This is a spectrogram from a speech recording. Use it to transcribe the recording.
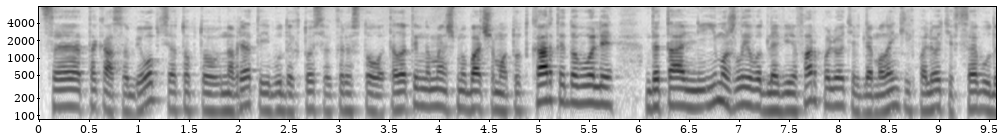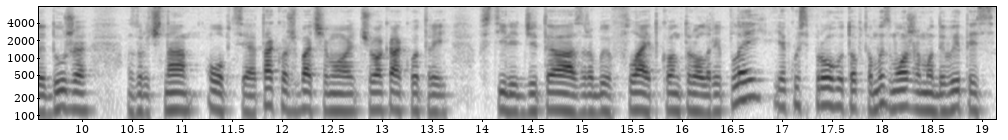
це така собі опція, тобто навряд її буде хтось використовувати. Але тим не менш, ми бачимо тут карти доволі детальні, і, можливо, для VFR польотів, для маленьких польотів це буде дуже зручна опція. Також бачимо чувака, котрий в стілі GTA зробив Flight Control Replay, якусь прогу, тобто ми зможемо дивитись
